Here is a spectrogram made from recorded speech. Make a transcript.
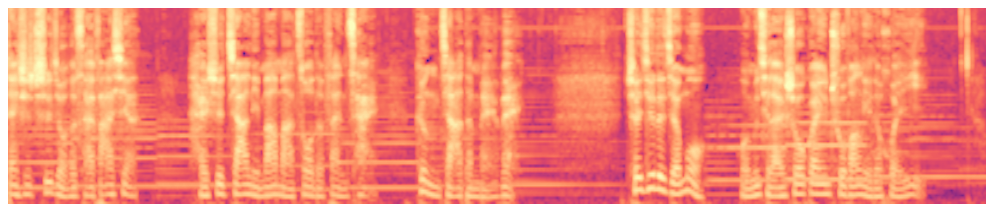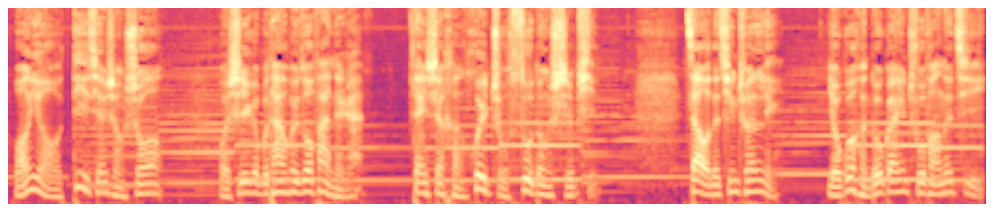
但是吃久了才发现，还是家里妈妈做的饭菜更加的美味。这期的节目，我们一起来说关于厨房里的回忆。网友 D 先生说：“我是一个不太会做饭的人，但是很会煮速冻食品。在我的青春里，有过很多关于厨房的记忆。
